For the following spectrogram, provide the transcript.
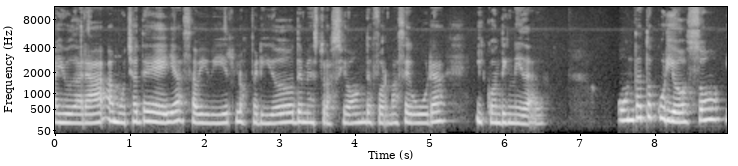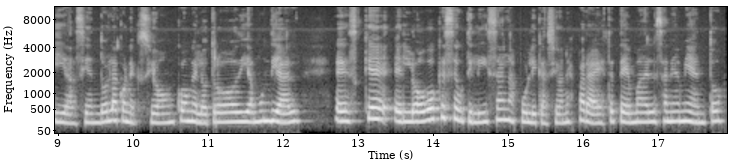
ayudará a muchas de ellas a vivir los periodos de menstruación de forma segura y con dignidad. Un dato curioso y haciendo la conexión con el otro Día Mundial es que el logo que se utiliza en las publicaciones para este tema del saneamiento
